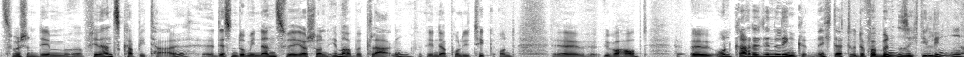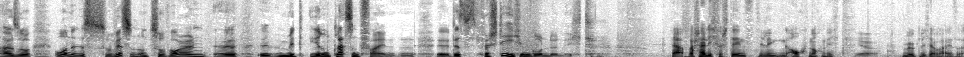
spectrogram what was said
zwischen dem äh, Finanzkapital, äh, dessen Dominanz wir ja schon immer beklagen in der Politik und äh, überhaupt, äh, und gerade den Linken. Nicht? Da, da, verbünden sich die Linken also, ohne es zu wissen und zu wollen, äh, äh mit ihren Klassenfeinden. das verstehe ich im Grunde nicht. Ja, wahrscheinlich verstehen es die Linken auch noch nicht. Ja. Möglicherweise.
